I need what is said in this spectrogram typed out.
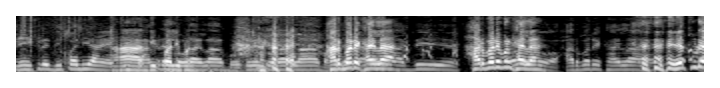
आणि इकडे दीपाली आहे. हा, ती दीपाली पण. तोडायला, भोपळे तोडायला, भाज्या हरभरे खायला. अगदी हरभरे पण खायला. हो, हरभरे खायला. हे कुठे?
